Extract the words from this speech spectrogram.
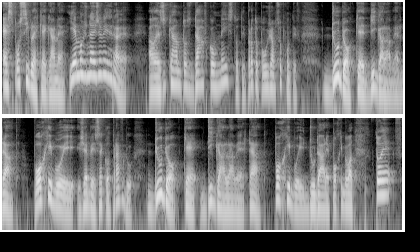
Es posible que gane. Je možné, že vyhraje. Ale říkám to s dávkou nejistoty, proto používám subjuntiv. Dudo que diga la verdad. Pochybuji, že by řekl pravdu. Dudo que diga la verdad. Pochybuji, dudare, pochybovat. To je v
